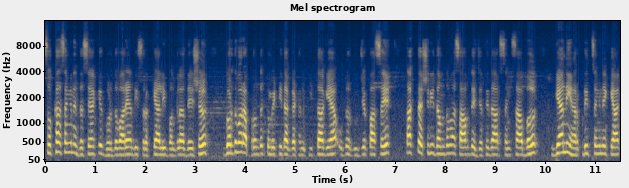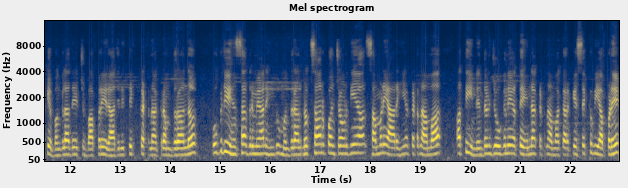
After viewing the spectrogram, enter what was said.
ਸੁੱਖਾ ਸਿੰਘ ਨੇ ਦੱਸਿਆ ਕਿ ਗੁਰਦੁਆਰਿਆਂ ਦੀ ਸੁਰੱਖਿਆ ਲਈ ਬੰਗਲਾਦੇਸ਼ ਗੁਰਦੁਆਰਾ ਪ੍ਰਬੰਧਕ ਕਮੇਟੀ ਦਾ ਗਠਨ ਕੀਤਾ ਗਿਆ। ਉਧਰ ਦੂਜੇ ਪਾਸੇ ਤਖਤ ਸ੍ਰੀ ਦਮਦਮਾ ਸਾਹਿਬ ਦੇ ਜਥੇਦਾਰ ਸਿੰਘ ਸਾਹਿਬ ਗਿਆਨੀ ਹਰਪ੍ਰੀਤ ਸਿੰਘ ਨੇ ਕਿਹਾ ਕਿ ਬੰਗਲਾਦੇਸ਼ 'ਚ ਵਾਪਰੇ ਰਾਜਨੀਤਿਕ ਘਟਨਾਕ੍ਰਮ ਦੌਰਾਨ ਉਪਜੀ ਹਿੰਸਾ ਦਰਮਿਆਨ ਹਿੰਦੂ ਮੰਦਰਾਂ ਨੂੰ ਨੁਕਸਾਨ ਪਹੁੰਚਾਉਣ ਦੀਆਂ ਸਾਹਮਣੇ ਆ ਰਹੀਆਂ ਘਟਨਾਵਾਂ ਅਤੀ ਨਿੰਦਣਯੋਗ ਨੇ ਅਤੇ ਇਹਨਾਂ ਘਟਨਾਵਾਂ ਕਰਕੇ ਸਿੱਖ ਵੀ ਆਪਣੇ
